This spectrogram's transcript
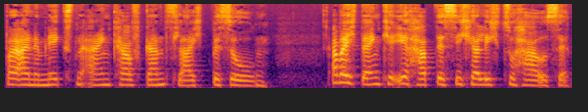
bei einem nächsten Einkauf ganz leicht besorgen. Aber ich denke, ihr habt es sicherlich zu Hause.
